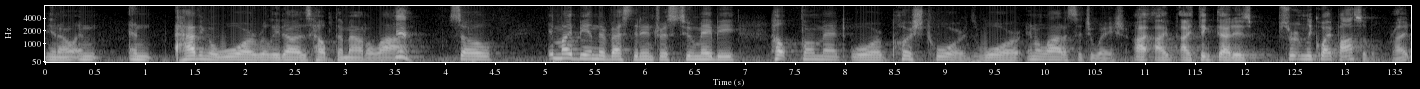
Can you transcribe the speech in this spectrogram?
you know, and and having a war really does help them out a lot. Yeah. So it might be in their vested interest to maybe help foment or push towards war in a lot of situations. I, I, I think that is certainly quite possible, right?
